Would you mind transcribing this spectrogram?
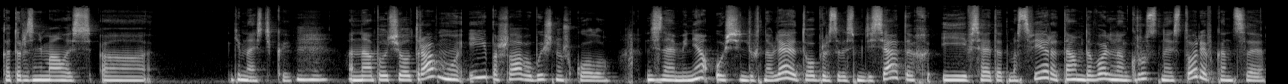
которая занималась э, гимнастикой. Угу. Она получила травму и пошла в обычную школу. Не знаю, меня очень вдохновляют образы 80-х и вся эта атмосфера. Там довольно грустная история в конце,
